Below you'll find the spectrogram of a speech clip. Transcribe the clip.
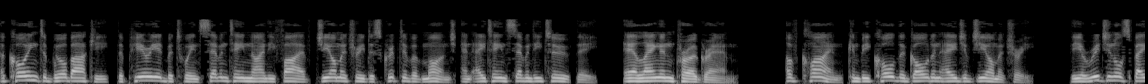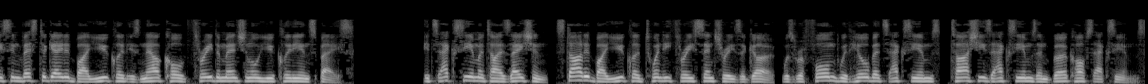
According to Bourbaki, the period between 1795 geometry descriptive of Monge and 1872 the Erlangen program of Klein can be called the Golden Age of geometry. The original space investigated by Euclid is now called three-dimensional Euclidean space. Its axiomatization, started by Euclid 23 centuries ago, was reformed with Hilbert's axioms, Tarski's axioms and Birkhoff's axioms.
